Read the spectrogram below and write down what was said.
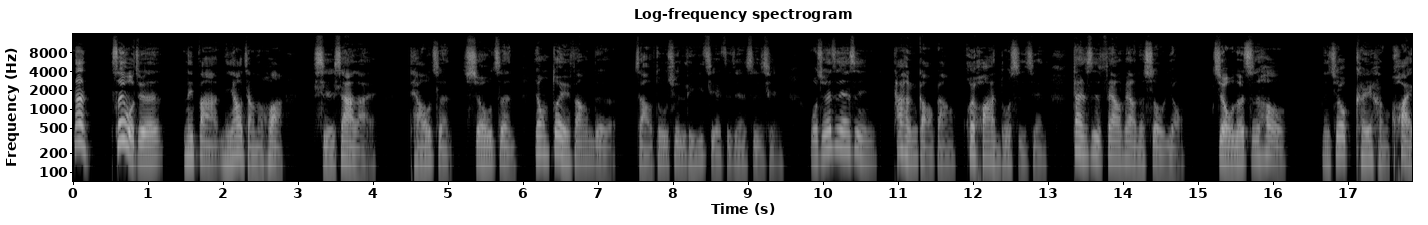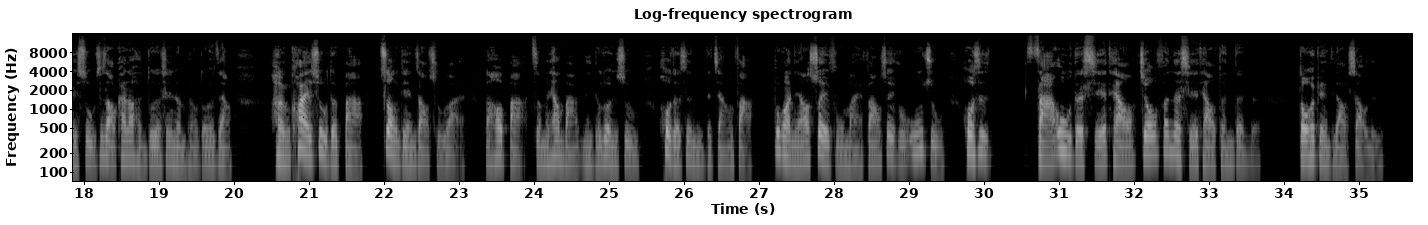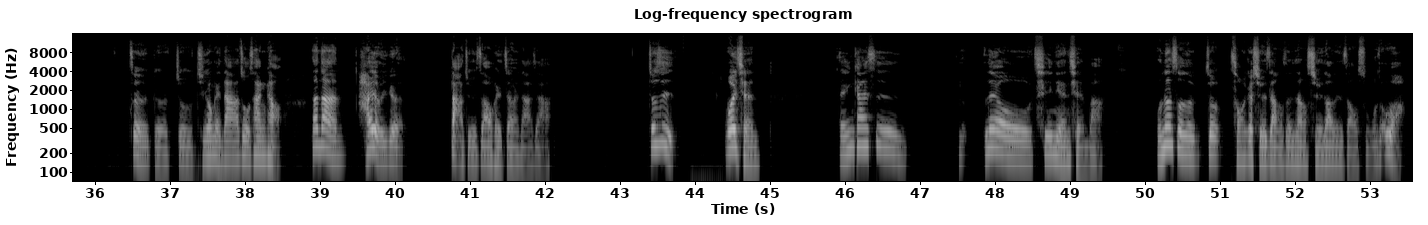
那所以我觉得。你把你要讲的话写下来，调整、修正，用对方的角度去理解这件事情。我觉得这件事情它很搞刚，会花很多时间，但是非常非常的受用。久了之后，你就可以很快速，至少我看到很多的新人朋友都是这样，很快速的把重点找出来，然后把怎么样把你的论述或者是你的讲法，不管你要说服买方、说服屋主，或是。杂物的协调、纠纷的协调等等的，都会变得比较有效率。这个就提供给大家做参考。那当然还有一个大绝招可以教给大家，就是我以前，欸、应该是六七年前吧，我那时候就从一个学长身上学到这个招数。我说哇，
